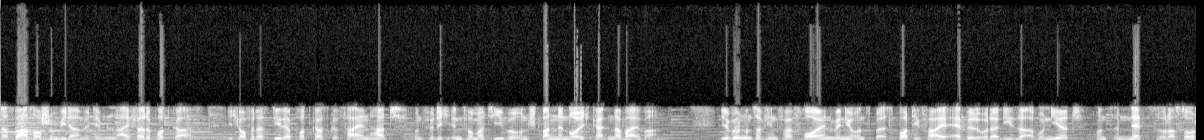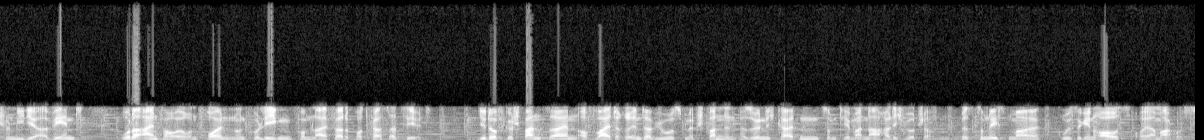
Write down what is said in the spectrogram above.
Das war es auch schon wieder mit dem Live-Podcast. Ich hoffe, dass dir der Podcast gefallen hat und für dich informative und spannende Neuigkeiten dabei waren. Wir würden uns auf jeden Fall freuen, wenn ihr uns bei Spotify, Apple oder dieser abonniert, uns im Netz oder Social Media erwähnt oder einfach euren Freunden und Kollegen vom Live-Podcast erzählt. Ihr dürft gespannt sein auf weitere Interviews mit spannenden Persönlichkeiten zum Thema nachhaltig wirtschaften. Bis zum nächsten Mal. Grüße gehen raus, euer Markus.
